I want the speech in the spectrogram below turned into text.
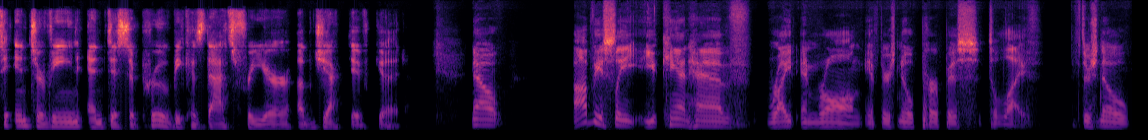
to intervene and disapprove because that's for your objective good. Now, obviously, you can't have right and wrong if there's no purpose to life. If there's no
